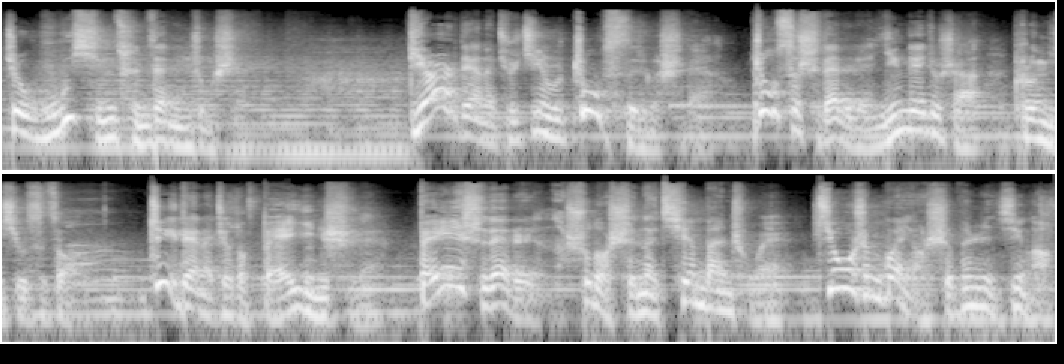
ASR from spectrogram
就是无形存在的那种神。第二代呢，就进入宙斯这个时代了。宙斯时代的人应该就是普罗米修斯造的。这一代呢叫做白银时代。白银时代的人呢，受到神的千般宠爱，娇生惯养，十分任性啊。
